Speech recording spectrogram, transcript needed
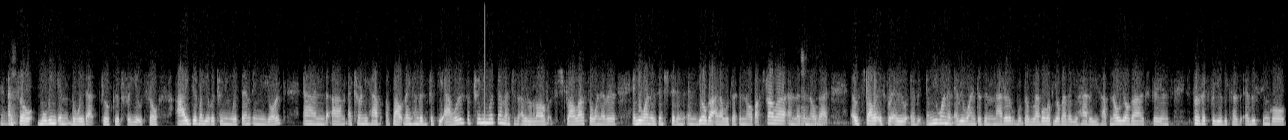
mm-hmm. and so moving in the way that feels good for you. So I did my yoga training with them in New York, and um, I currently have about 950 hours of training with them. And just I love Strala. So whenever anyone is interested in, in yoga, I always let them know about Strala and let mm-hmm. them know mm-hmm. that Strala is for every, every, anyone and everyone. It doesn't matter the level of yoga that you have or you have no yoga experience. It's perfect for you because every single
